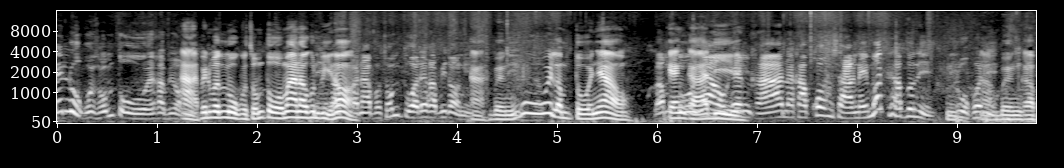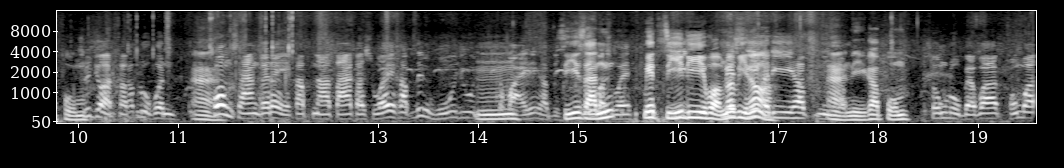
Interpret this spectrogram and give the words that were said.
เป็นลูกผสมตัวเลยครับพี่น้องอ่าเป็นลูกผสมโตมากเนาะคุณพี่เนาะขนาดผสมตัวเลยครับพี่น้องนี่อ่าเบิ่งอุ้ยลำตัวยาวลำตัวแข้งขายาวดีแข้งขานะครับโค้งสร้างในมดครับตัวนี้นี่ลูกเพิ่นอ่านี่เบิ่งครับผมสุดยอดครับลูกเพิ่นอ่าโค้งสร้างก็ได้ครับหน้าตาก็สวยครับดึงหูอยู่อืมสบายเลยครับสีสันสวยเม็ดสีดีพร้อมเนาะพี่เนาะม็ดสีก็ดีครับนี่อ่าครับนี่ครับผมทรงลูกแบบว่าผมว่า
